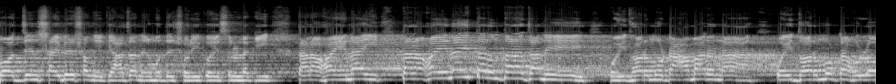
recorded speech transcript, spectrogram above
মজ্জেন সাহেবের সঙ্গে কি আজানের মধ্যে শরিক হয়েছিল নাকি? তারা হয় নাই, তারা হয় নাই, কারণ তারা জানে, ওই ধর্মটা আমার না, ওই ধর্মটা হলো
